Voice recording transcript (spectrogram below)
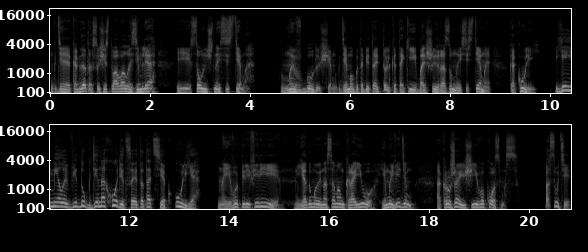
«Где когда-то существовала Земля и Солнечная система. Мы в будущем, где могут обитать только такие большие разумные системы, как Улей. Я имела в виду, где находится этот отсек Улья. На его периферии, я думаю, на самом краю, и мы видим окружающий его космос. По сути,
